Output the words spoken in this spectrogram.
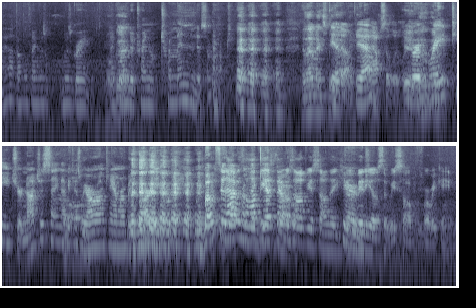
I thought the whole thing was was great. Well, I've good. learned a trem- tremendous amount. and that makes me Ditto. happy. Yeah. Absolutely. Yeah. You're a and- great teacher. Not just saying that because we oh. are on camera, but you are a, we both said that, was from the obvious. get That was obvious on the, the videos that we saw before we came.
